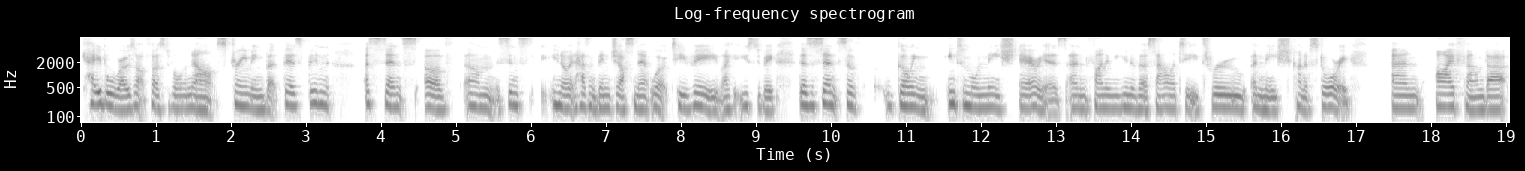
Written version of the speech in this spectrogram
cable rose up first of all and now streaming but there's been a sense of um, since you know it hasn't been just network tv like it used to be there's a sense of going into more niche areas and finding the universality through a niche kind of story. And i found that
